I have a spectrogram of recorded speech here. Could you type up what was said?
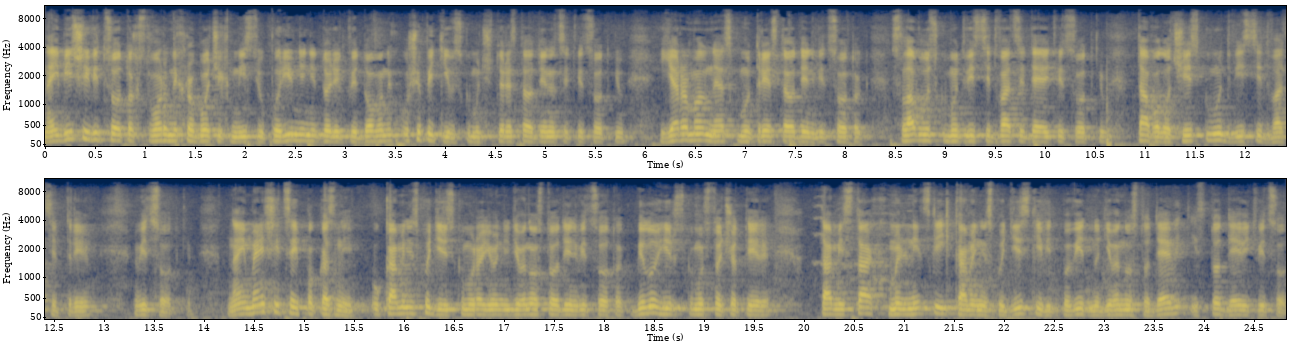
Найбільший відсоток створених робочих місць у порівнянні до ліквідованих у Шепетівському 411%, Ярмолинецькому 301%, Славутському 229% та Волочиському 223%. Найменший цей показник у Кам'янець-Подільському районі 91%, Білогірському 104%, та містах Хмельницький і Кам'янець-Подільський відповідно 99 і 109%.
